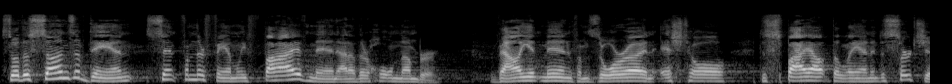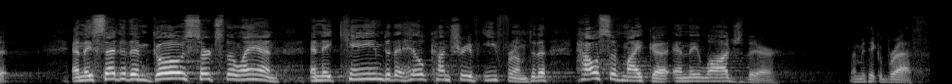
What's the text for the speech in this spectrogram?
So the sons of Dan sent from their family five men out of their whole number, valiant men from Zorah and Eshtaol, to spy out the land and to search it. And they said to them, Go search the land. And they came to the hill country of Ephraim, to the house of Micah, and they lodged there. Let me take a breath.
